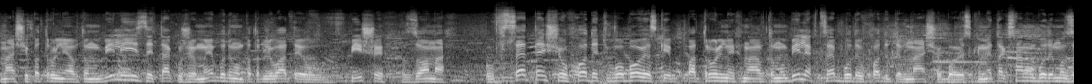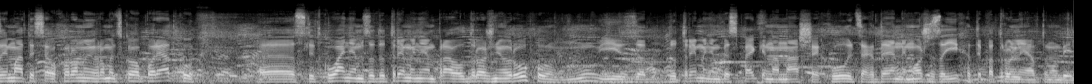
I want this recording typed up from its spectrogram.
наші патрульні автомобілі їздять, так уже ми будемо патрулювати в піших зонах. Все те, що входить в обов'язки патрульних на автомобілях, це буде входити в наші обов'язки. Ми так само будемо займатися охороною громадського порядку, е, слідкуванням за дотриманням правил дорожнього руху, ну і за дотриманням безпеки на наших вулицях, де не може заїхати патрульний автомобіль.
